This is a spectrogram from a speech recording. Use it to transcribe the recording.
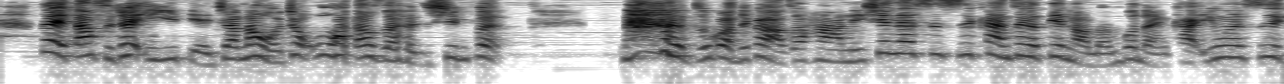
对，当时就一一点交，那我就哇，当时很兴奋。那 主管就跟我说：“哈，你现在试试看这个电脑能不能开，因为是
